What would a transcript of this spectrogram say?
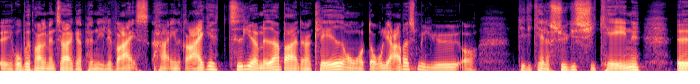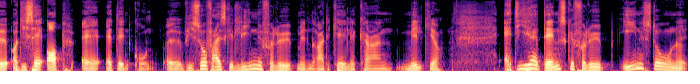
øh, europaparlamentariker Pernille Weiss har en række tidligere medarbejdere klaget over dårlig arbejdsmiljø og det, de kalder psykisk chikane, øh, og de sagde op af, af den grund. Øh, vi så faktisk et lignende forløb med den radikale Karen Melchior. Er de her danske forløb enestående,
